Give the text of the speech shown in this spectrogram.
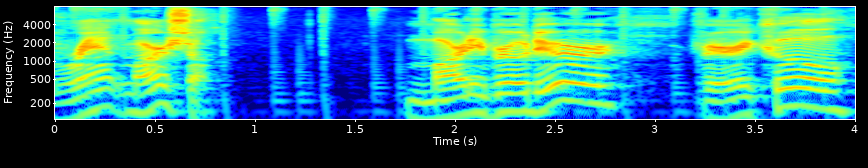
Grant Marshall. Marty Brodeur, very cool.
